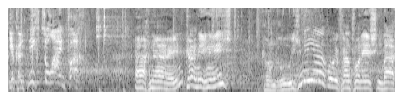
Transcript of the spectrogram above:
Ihr könnt nicht so einfach. Ach nein, kann ich nicht. Kommt ruhig näher, Wolfram von Eschenbach,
